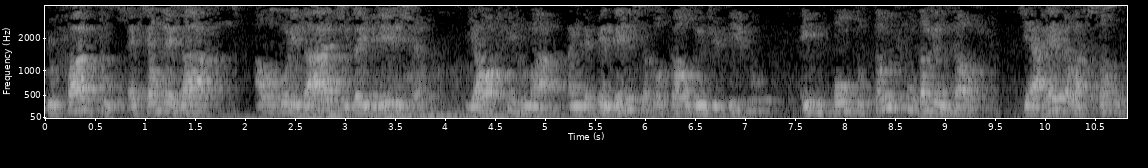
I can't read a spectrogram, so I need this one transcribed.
E o fato é que, ao negar a autoridade da igreja e ao afirmar a independência total do indivíduo em um ponto tão fundamental que é a revelação,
